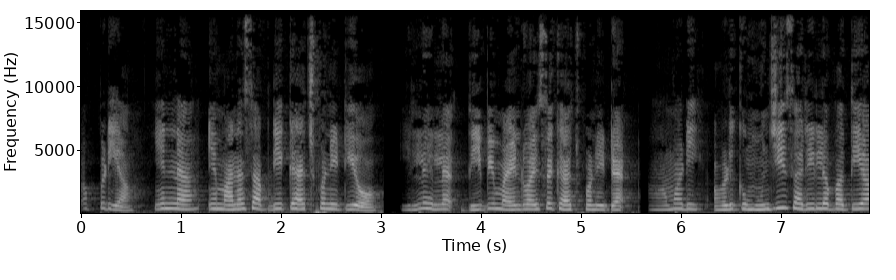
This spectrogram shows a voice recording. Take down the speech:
அப்படியா? என்ன? என் மனசை அப்படியே கேட்ச் பண்ணிட்டியோ? இல்ல இல்ல. தீபி மைண்ட் வாய்ஸை கேட்ச் பண்ணிட்டேன். ஆமாடி அவளுக்கு மூஞ்சி சரியில்லை பாத்தியா?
